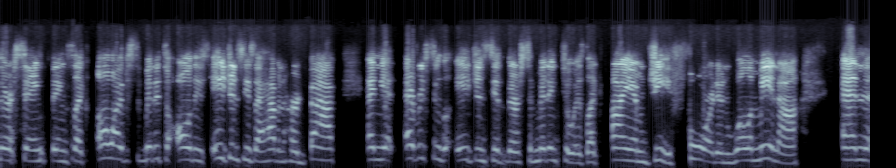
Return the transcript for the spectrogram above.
they're saying things like, oh, I've submitted to all these agencies, I haven't heard back. And yet every single agency that they're submitting to is like IMG, Ford, and Wilhelmina. And,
